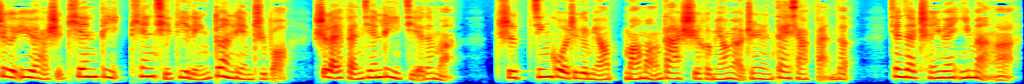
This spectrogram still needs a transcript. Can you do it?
这个玉啊，是天地天齐地灵锻炼之宝，是来凡间历劫的嘛，是经过这个渺茫茫大师和渺渺真人带下凡的。现在尘缘已满啊，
